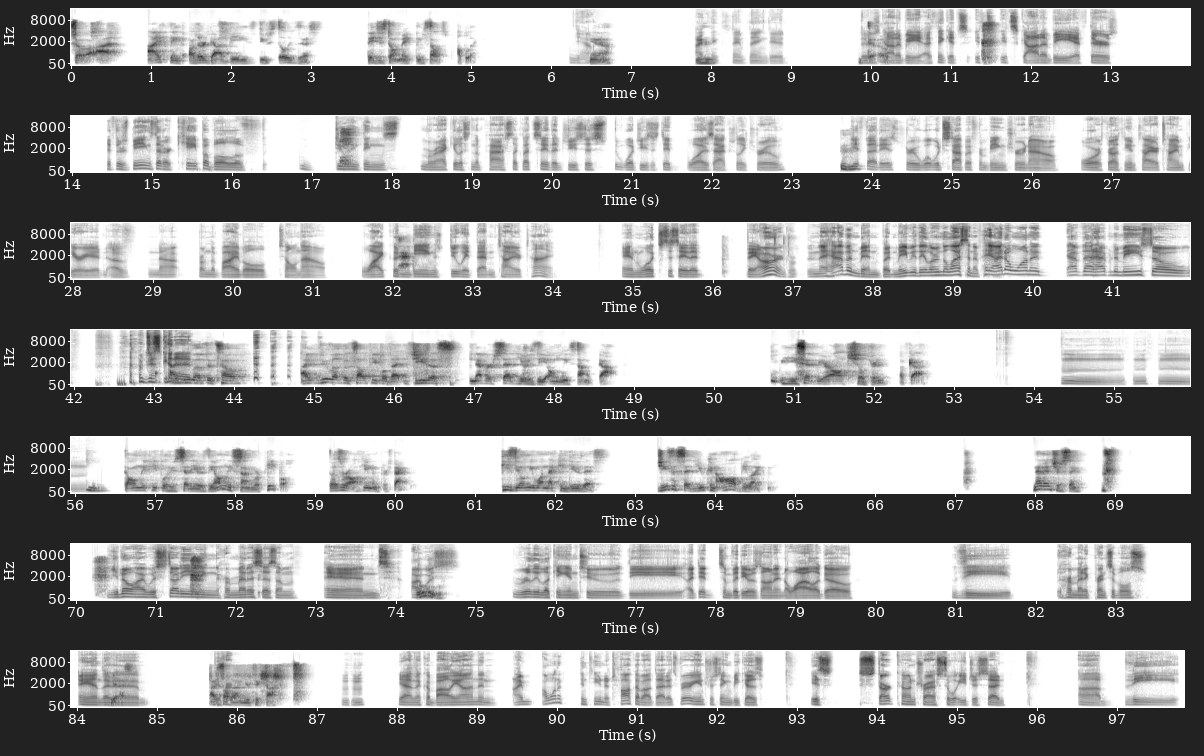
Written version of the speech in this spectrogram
So I, I think other God beings do still exist. They just don't make themselves public. Yeah, You know, I Mhm. think the same thing, dude. There's Dope. got to be. I think it's it's it's got to be if there's if there's beings that are capable of doing things miraculous in the past, like let's say that Jesus, what Jesus did was actually true. Mhm. If that is true, what would stop it from being true now or throughout the entire time period of not from the Bible till now? Why couldn't beings do it that entire time? And what's to say that they aren't and they haven't been, but maybe they learned the lesson of, hey, I don't want to have that happen to me, so I'm just gonna I do love to tell. I do love to tell people that Jesus never said he was the only Son of God. He said we are all children of God. hmm, hmm, hmm. The only people who said he was the only Son were people. Those are all human perspectives. He's the only one that can do this. Jesus said, "You can all be like me." That interesting? You know, I was studying Hermeticism and I Ooh. was really looking into the I did some videos on it a while ago. The Hermetic principles and the Yes. I saw that on your TikTok. Mm-hmm. Yeah, and the Kybalion, and I I want to continue to talk about that. It's very interesting because it's stark contrast to what you just said. Uh, the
